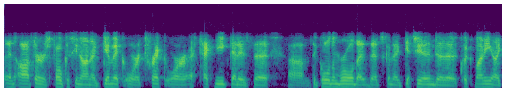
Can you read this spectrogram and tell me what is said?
an author is focusing on a gimmick or a trick or a technique that is the um, the golden rule that, that's going to get you into quick money, like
